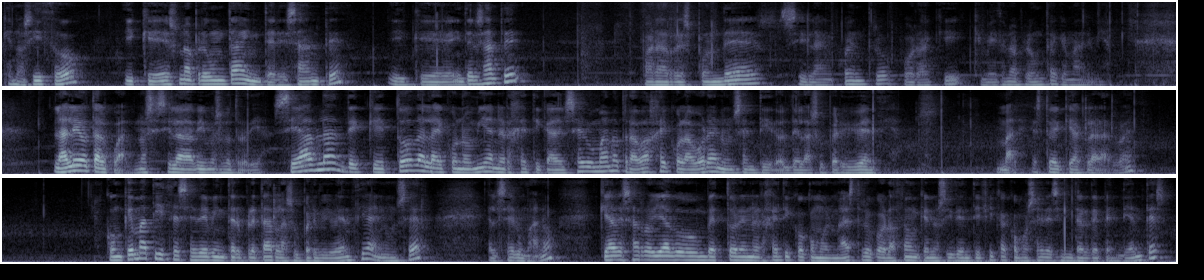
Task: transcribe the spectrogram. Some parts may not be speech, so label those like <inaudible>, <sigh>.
que nos hizo y que es una pregunta interesante y que interesante para responder, si la encuentro por aquí, que me hizo una pregunta que madre mía. La leo tal cual, no sé si la vimos el otro día. Se habla de que toda la economía energética del ser humano trabaja y colabora en un sentido, el de la supervivencia. Vale, esto hay que aclararlo, ¿eh? ¿Con qué matices se debe interpretar la supervivencia en un ser, el ser humano, que ha desarrollado un vector energético como el maestro corazón que nos identifica como seres interdependientes?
